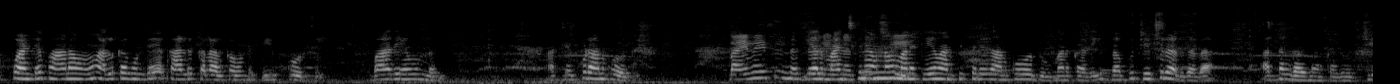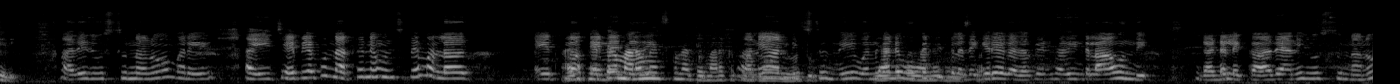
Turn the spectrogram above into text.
అప్పు అంటే పానం అలకగుంటే కాళ్ళు రెక్కలు అలకగుంటే తీసుకోవచ్చు బాధ ఏముండదు. అట్లా ఎప్పుడు అనుకోవద్దు. భయం అవుతుంది ఇవాళ మంచిగానే ఉన్నాం మనకేం అనిపించలేదు అనుకోవద్దు. మనకు అది జబ్బు చెప్పిరాదు కదా. అర్థం కాదు మనకు అది వచ్చేది. అదే చూస్తున్నాను. మరి అవి చేపించకుండా అట్లనే ఉంచితే మళ్ళా ఎట్లా మనం పెంచుకున్నట్టే మనకు అనే అనిపిస్తుంది. ఎందుకంటే ఊపిరితిత్తుల దగ్గరే కదా ఫ్రెండ్స్. అది ఇంతలా ఉంది. గడ్డ లెక్క అదే అని చూస్తున్నాను.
